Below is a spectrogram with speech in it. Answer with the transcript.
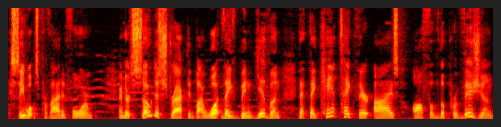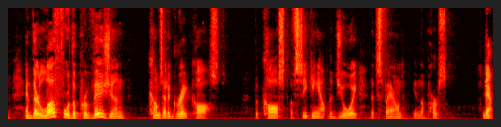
they see what was provided for them, and they're so distracted by what they've been given that they can't take their eyes off of the provision, and their love for the provision comes at a great cost. The cost of seeking out the joy that's found in the person. Now,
